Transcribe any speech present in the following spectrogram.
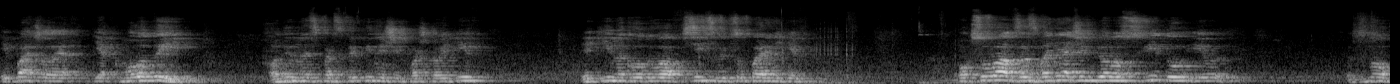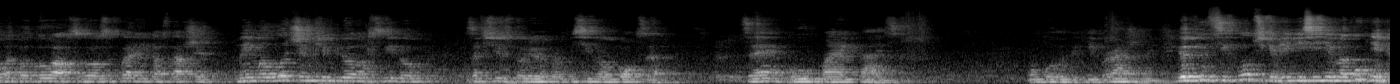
і бачили, як молодий, один із перспективніших важковиків, який наколотував всіх своїх суперників, боксував за звання чемпіона світу і знов наколотував свого суперника, ставши наймолодшим чемпіоном світу за всю історію професійного боксу. Це був Майк Тайсон. Ми були такі вражені. І один з цих хлопчиків, який сидів на кухні,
